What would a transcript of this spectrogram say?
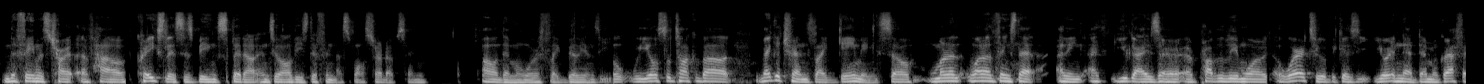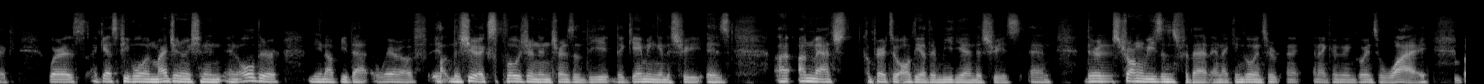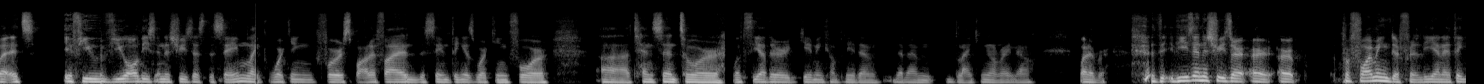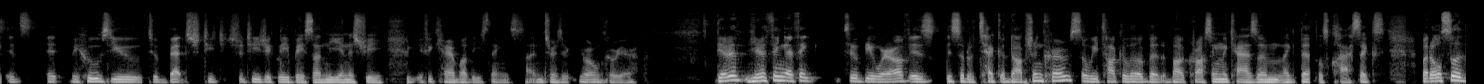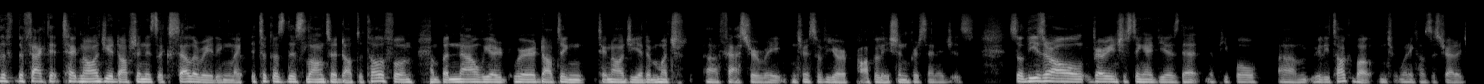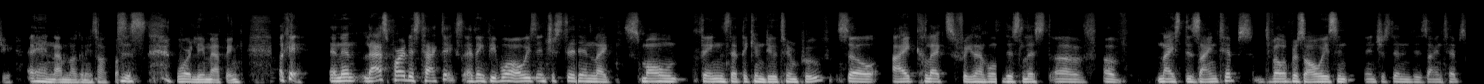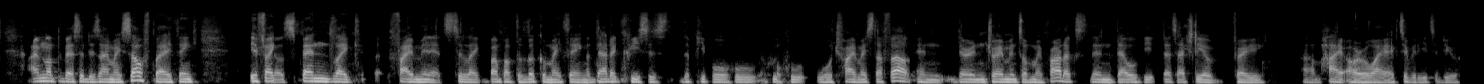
the famous chart of how Craigslist is being split out into all these different small startups and all of them are worth like billions. We also talk about megatrends like gaming. So one of one of the things that I mean, I, you guys are, are, probably more aware to because you're in that demographic, whereas I guess people in my generation and, and older may not be that aware of it. the sheer explosion in terms of the the gaming industry is uh, unmatched compared to all the other media industries, and there are strong reasons for that, and I can go into and I can go into why. But it's if you view all these industries as the same, like working for Spotify, the same thing as working for uh, Tencent or what's the other gaming company that I'm, that I'm blanking on right now? Whatever. These industries are, are, are performing differently, and I think it's it behooves you to bet strategically based on the industry if you care about these things in terms of your own career. The other, the other thing I think to be aware of is is sort of tech adoption curves. So we talk a little bit about crossing the chasm, like the, those classics, but also the, the fact that technology adoption is accelerating. Like it took us this long to adopt a telephone, um, but now we are we're adopting technology at a much uh, faster rate in terms of your population percentages. So these are all very interesting ideas that the people um, really talk about when it comes to strategy. And I'm not going to talk about this Wardley mapping. Okay, and then last part is tactics. I think people are always interested in like small things that they can do to improve. So I collect, for example, this list of of nice design tips. Developers are always in, interested in design tips. I'm not the best at design myself, but I think if I spend like five minutes to like bump up the look of my thing, that increases the people who, who who will try my stuff out and their enjoyment of my products. Then that will be that's actually a very um, high ROI activity to do.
